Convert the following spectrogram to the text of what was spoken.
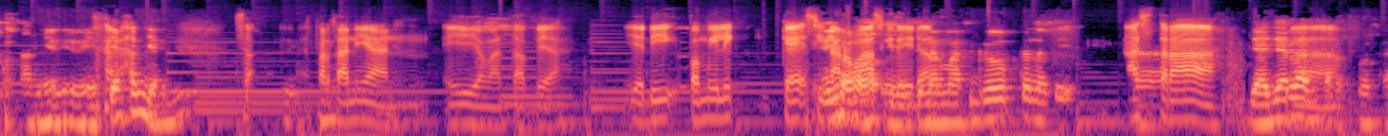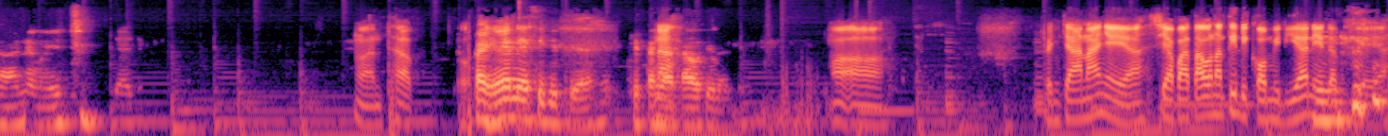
pertanian Indonesia kan jadi. Pertanian. Iya mantap ya. Jadi pemilik kayak sinar mas gitu ya sinar mas group tuh nanti Astra uh, jajar lah uh, perusahaannya sama itu jajar. mantap okay. pengen ya sih gitu ya kita nggak nah, tahu sih uh, uh. rencananya ya siapa tahu nanti di komedian ya tapi ya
